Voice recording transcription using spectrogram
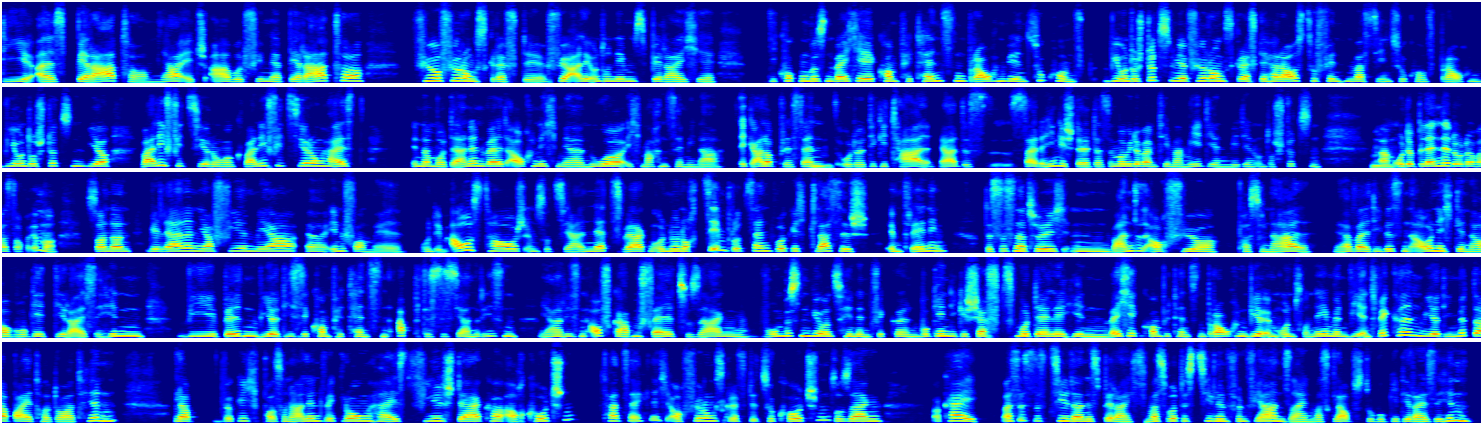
die als Berater, ja, HR wird viel mehr Berater für Führungskräfte, für alle Unternehmensbereiche, die gucken müssen, welche Kompetenzen brauchen wir in Zukunft? Wie unterstützen wir Führungskräfte herauszufinden, was sie in Zukunft brauchen? Wie unterstützen wir Qualifizierung? Und Qualifizierung heißt in der modernen Welt auch nicht mehr nur, ich mache ein Seminar, egal ob präsent mhm. oder digital. Ja, das sei dahingestellt. Da sind wir wieder beim Thema Medien, Medien unterstützen ähm, mhm. ähm, oder blendet oder was auch immer, sondern wir lernen ja viel mehr äh, informell und im Austausch, im sozialen Netzwerken und nur noch zehn Prozent wirklich klassisch im Training. Das ist natürlich ein Wandel auch für Personal, ja, weil die wissen auch nicht genau, wo geht die Reise hin, wie bilden wir diese Kompetenzen ab? Das ist ja ein riesen, ja, riesen Aufgabenfeld zu sagen, wo müssen wir uns hin entwickeln? Wo gehen die Geschäftsmodelle hin? Welche Kompetenzen brauchen wir im Unternehmen? Wie entwickeln wir die Mitarbeiter dorthin? Ich glaube, wirklich Personalentwicklung heißt viel stärker auch coachen, tatsächlich, auch Führungskräfte zu coachen, zu sagen, okay, was ist das Ziel deines Bereichs? Was wird das Ziel in fünf Jahren sein? Was glaubst du, wo geht die Reise hin?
